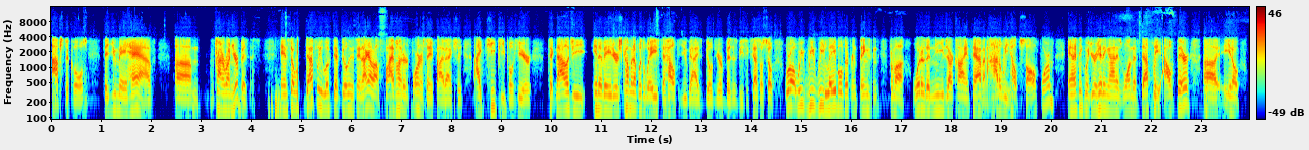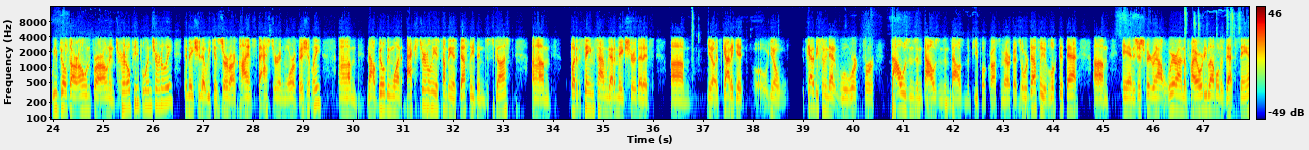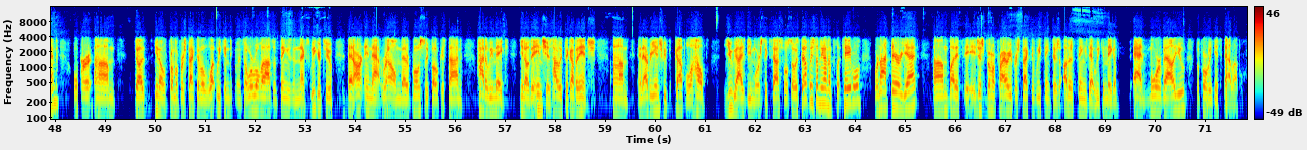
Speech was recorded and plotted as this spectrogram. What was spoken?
obstacles that you may have um, trying to run your business. And so we definitely looked at building this thing. I got about 500, 475 actually IT people here, technology innovators coming up with ways to help you guys build your business be successful. So we're all, we, we, we label different things from a, what are the needs our clients have and how do we help solve for them. And I think what you're hitting on is one that's definitely out there. Uh, you know, we built our own for our own internal people internally to make sure that we can serve our clients faster and more efficiently. Um, now, building one externally is something that's definitely been discussed, um, but at the same time, we got to make sure that it's um, you know it's got to get you know it's got to be something that will work for thousands and thousands and thousands of people across America. So we're definitely have looked at that, um, and it's just figuring out where on the priority level does that stand, or um, does you know from a perspective of what we can do. And so we're rolling out some things in the next week or two that aren't in that realm that are mostly focused on how do we make you know the inches, how do we pick up an inch, um, and every inch we pick up will help you guys be more successful. So it's definitely something on the table. We're not there yet, um, but it's it, just from a priority perspective, we think there's other things that we can make a, add more value before we get to that level.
